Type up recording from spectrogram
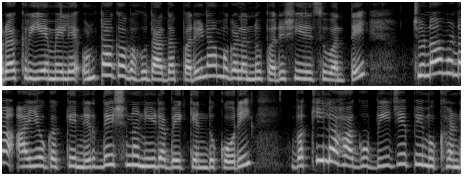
ಪ್ರಕ್ರಿಯೆ ಮೇಲೆ ಉಂಟಾಗಬಹುದಾದ ಪರಿಣಾಮಗಳನ್ನು ಪರಿಶೀಲಿಸುವಂತೆ ಚುನಾವಣಾ ಆಯೋಗಕ್ಕೆ ನಿರ್ದೇಶನ ನೀಡಬೇಕೆಂದು ಕೋರಿ ವಕೀಲ ಹಾಗೂ ಬಿಜೆಪಿ ಮುಖಂಡ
